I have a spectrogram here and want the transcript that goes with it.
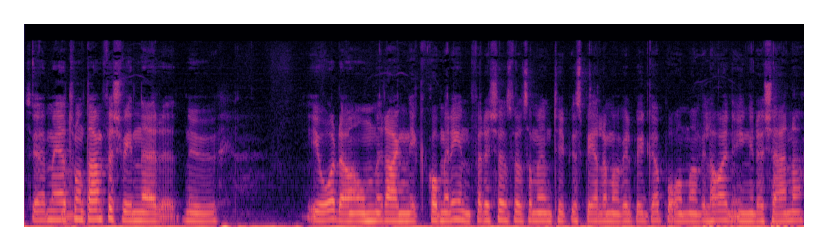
Så jag, men jag tror inte han försvinner nu i år då om Ragnik kommer in. För det känns väl som en typisk spelare man vill bygga på om man vill ha en yngre kärna.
